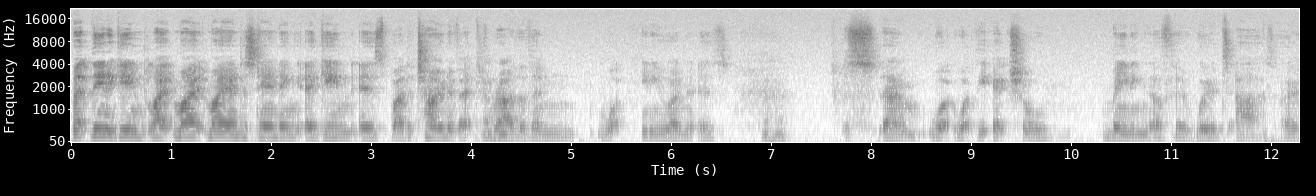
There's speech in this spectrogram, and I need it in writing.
But then again, like my my understanding again is by the tone of it Mhm. rather than what anyone is, hmm um, what what the actual meaning of the words are. So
